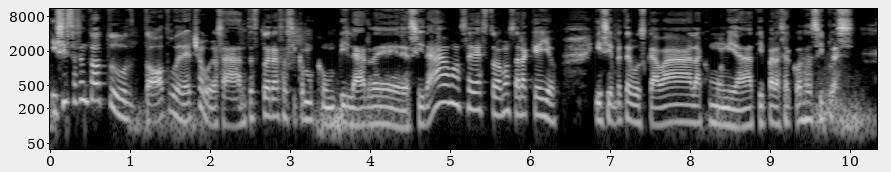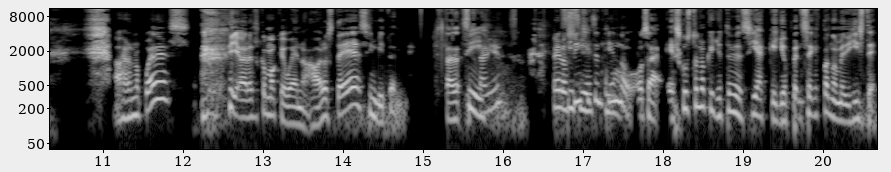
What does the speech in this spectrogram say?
y si estás en todo tu, todo tu derecho, güey. O sea, antes tú eras así como que un pilar de decir, ah, vamos a hacer esto, vamos a hacer aquello. Y siempre te buscaba la comunidad a ti para hacer cosas así, pues ahora no puedes. y ahora es como que, bueno, ahora ustedes invítenme. ¿Está, bien? Pero sí, sí, te entiendo. O sea, es justo lo que yo te decía, que yo pensé que cuando me dijiste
